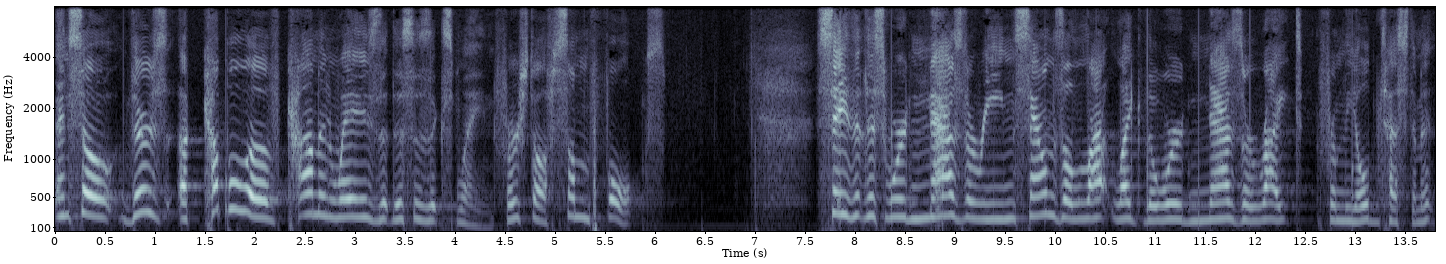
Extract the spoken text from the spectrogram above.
And so there's a couple of common ways that this is explained. First off, some folks say that this word Nazarene sounds a lot like the word Nazarite from the Old Testament.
